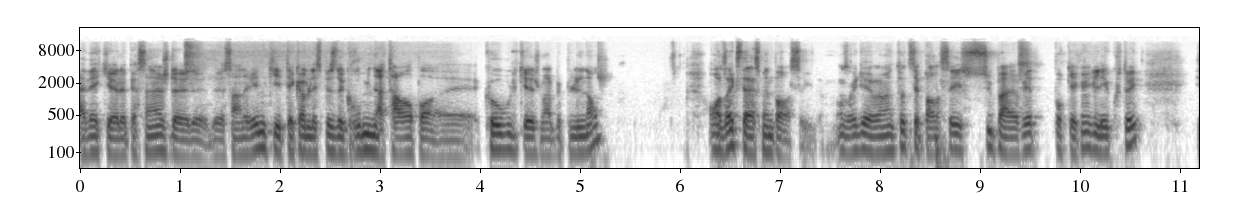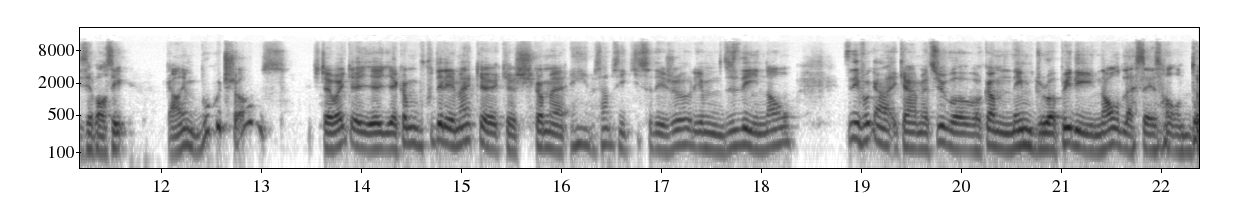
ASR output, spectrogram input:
avec euh, le personnage de, de- de Sandrine qui était comme l'espèce de gros minotaure euh, cool, que je ne me rappelle plus le nom. On dirait que c'était la semaine passée. là. On dirait que vraiment tout s'est passé super vite pour quelqu'un qui l'a écouté. Il s'est passé quand même beaucoup de choses. Je te vois qu'il y, a- il y a comme beaucoup d'éléments que, que je suis comme euh, Hey, il me semble c'est qui ça déjà? Il me dit des noms. Tu sais, des fois, quand, quand Mathieu va, va comme name dropper des noms de la saison 2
